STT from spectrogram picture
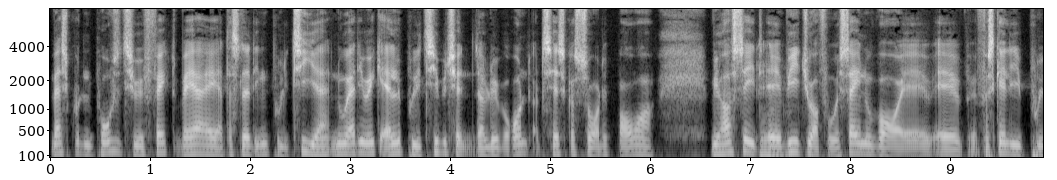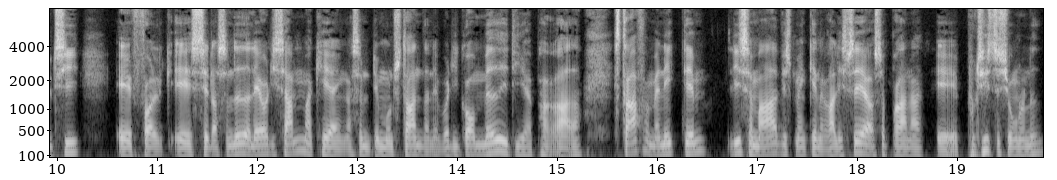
Hvad skulle den positive effekt være af, at der slet ingen politi er? Nu er det jo ikke alle politibetjente, der løber rundt og tæsker sorte borgere. Vi har også set mm. øh, videoer fra USA nu, hvor øh, øh, forskellige politifolk øh, sætter sig ned og laver de samme markeringer som demonstranterne, hvor de går med i de her parader. Straffer man ikke dem lige så meget, hvis man generaliserer og så brænder øh, politistationer ned?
